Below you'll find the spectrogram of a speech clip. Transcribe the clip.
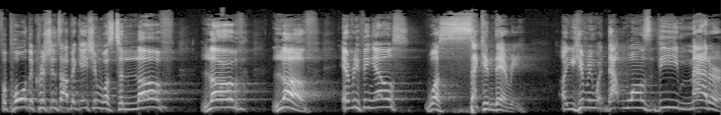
For Paul, the Christian's obligation was to love, love, love. Everything else was secondary. Are you hearing what? That was the matter.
